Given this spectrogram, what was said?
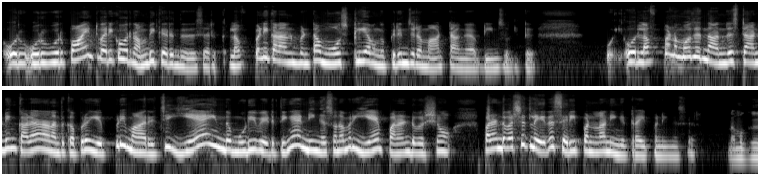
ஒரு ஒரு ஒரு பாயிண்ட் வரைக்கும் ஒரு நம்பிக்கை இருந்தது சார் லவ் பண்ணி கல்யாணம் பண்ணிட்டா மோஸ்ட்லி அவங்க பிரிஞ்சிட மாட்டாங்க அப்படின்னு சொல்லிட்டு. ஒரு லவ் பண்ணும்போது இந்த அண்டர்ஸ்டாண்டிங் கல்யாணம் ஆனதுக்கப்புறம் எப்படி மாறிச்சு? ஏன் இந்த முடிவு எடுத்தீங்க? நீங்கள் சொன்ன மாதிரி ஏன் பன்னெண்டு வருஷம்? பன்னெண்டு வருஷத்தில் எதை சரி பண்ணலாம் நீங்கள் ட்ரை பண்ணீங்க சார் நமக்கு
